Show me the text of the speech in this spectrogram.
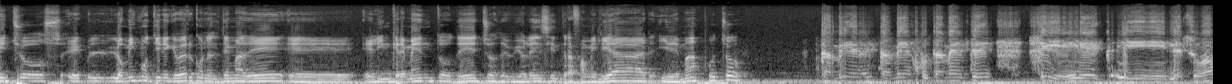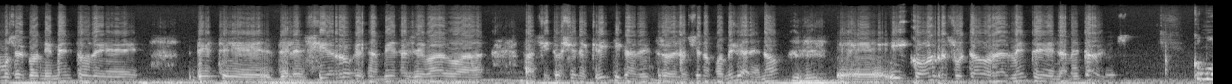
hechos, eh, lo mismo tiene que ver con el tema de eh, el incremento de hechos de violencia intrafamiliar y demás, Pocho. También, también justamente, sí, y, y le sumamos el condimento de, de este, del encierro que también ha llevado a, a situaciones críticas dentro de los senos familiares, ¿no? Eh, y con resultados realmente lamentables. ¿Cómo,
